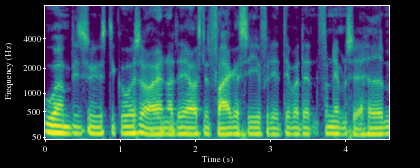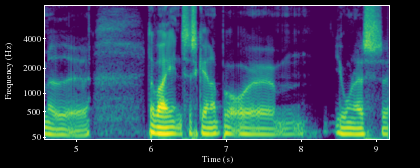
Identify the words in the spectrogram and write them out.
uambitiøst i gåseøjne, og det er også lidt fræk at sige, fordi det var den fornemmelse, jeg havde med, øh, der var en til Skanderborg, øh, Jonas øh,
